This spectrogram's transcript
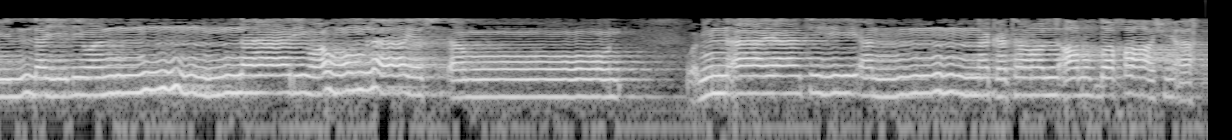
بالليل والنهار وهم لا يسأمون. ومن آياته أنك ترى الأرض خاشعة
